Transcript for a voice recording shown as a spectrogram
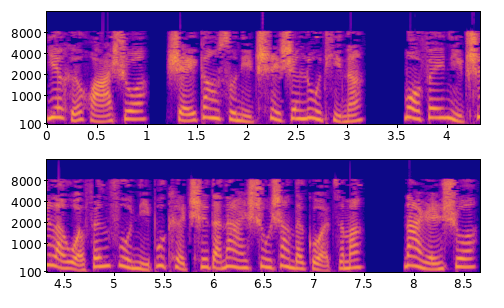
耶和华说：“谁告诉你赤身露体呢？莫非你吃了我吩咐你不可吃的那树上的果子吗？”那人说：“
